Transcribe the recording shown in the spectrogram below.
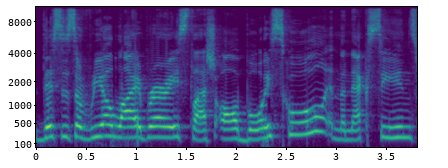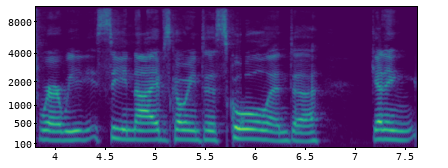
this is a real library slash all boys school. In the next scenes, where we see Knives going to school and uh, getting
